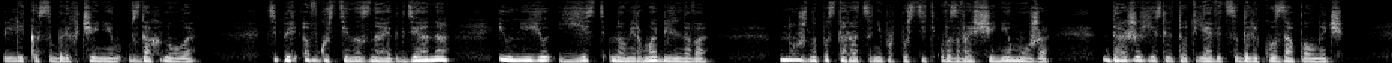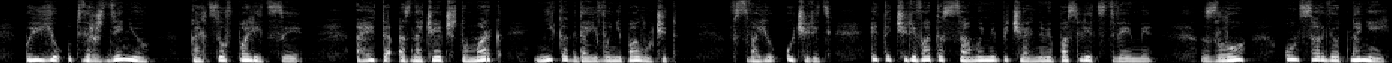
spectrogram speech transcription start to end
Лика с облегчением вздохнула. Теперь Августина знает, где она, и у нее есть номер мобильного. Нужно постараться не пропустить возвращение мужа, даже если тот явится далеко за полночь. По ее утверждению, кольцо в полиции, а это означает, что Марк никогда его не получит. В свою очередь, это чревато самыми печальными последствиями. Зло он сорвет на ней,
